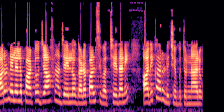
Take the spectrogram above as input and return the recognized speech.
ఆరు నెలల పాటు జాఫ్నా జైల్లో గడపాల్సి వచ్చేదని అధికారులు చెబుతున్నారు.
